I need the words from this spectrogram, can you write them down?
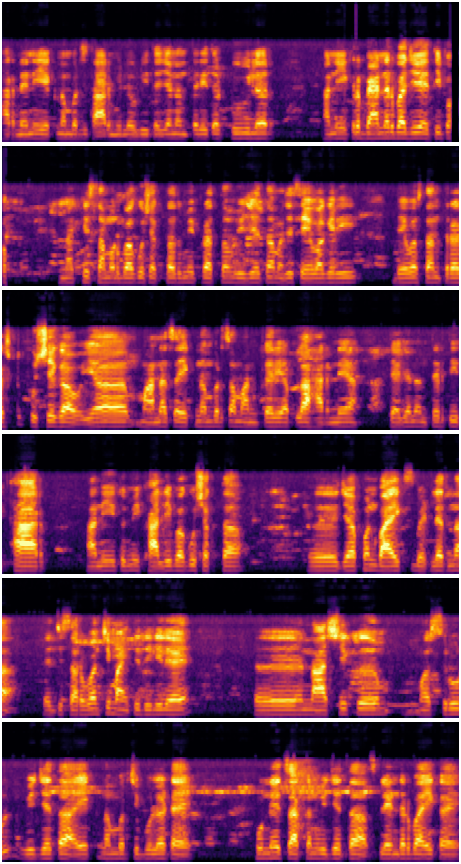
हरण्याने एक नंबरची थार मिळवली. त्याच्यानंतर इथं टू व्हीलर आणि इकडे बॅनरबाजी आहे ती पण नक्कीच समोर बघू शकता तुम्ही. प्रथम विजेता म्हणजे सेवागिरी देवस्थान ट्रस्ट पुशेगाव. या मानाचा एक नंबरचा मानकरी आपला हारण्या त्याच्यानंतर ती थार आणि तुम्ही खाली बघू शकता ज्या पण बाईक्स भेटल्यात ना त्यांची सर्वांची माहिती दिलेली आहे. नाशिक मसरूल विजेता एक नंबरची बुलेट आहे. पुणे चाकण विजेता स्प्लेंडर बाईक आहे.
